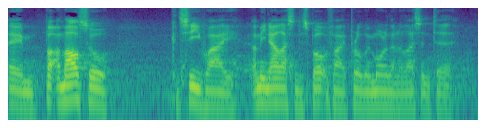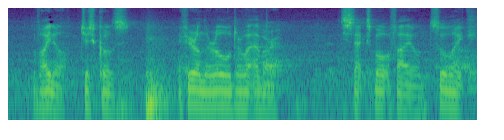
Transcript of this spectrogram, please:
Um, but I'm also can see why. I mean, I listen to Spotify probably more than I listen to vinyl, just because if you're on the road or whatever, stick Spotify on. So like,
